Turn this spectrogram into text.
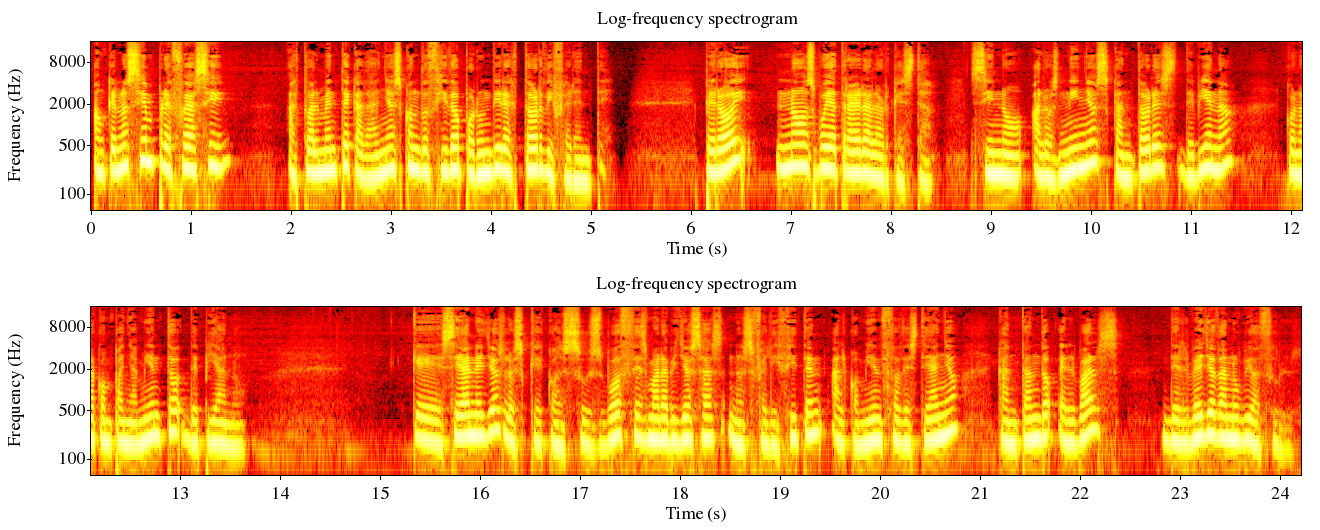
Aunque no siempre fue así, actualmente cada año es conducido por un director diferente. Pero hoy no os voy a traer a la orquesta, sino a los niños cantores de Viena con acompañamiento de piano. Que sean ellos los que con sus voces maravillosas nos feliciten al comienzo de este año cantando el vals del bello Danubio Azul.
